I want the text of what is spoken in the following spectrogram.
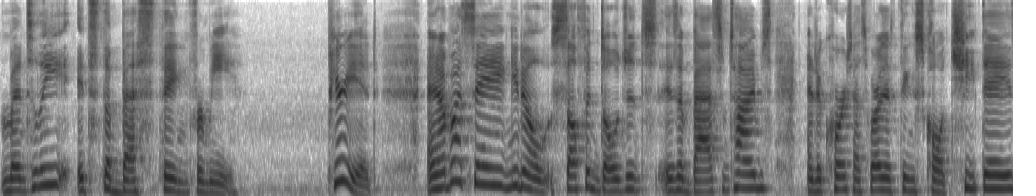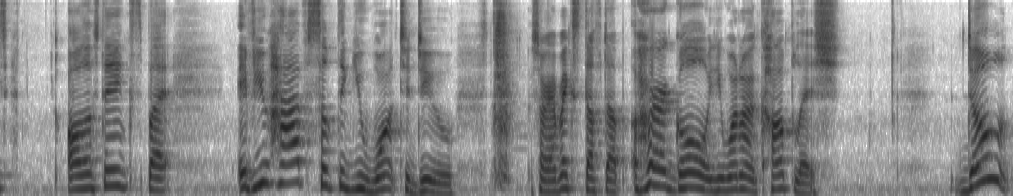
mentally it's the best thing for me period. And I'm not saying, you know, self indulgence isn't bad sometimes. And of course, that's why there's things called cheat days, all those things. But if you have something you want to do, sorry, I'm like stuffed up, or a goal you want to accomplish, don't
